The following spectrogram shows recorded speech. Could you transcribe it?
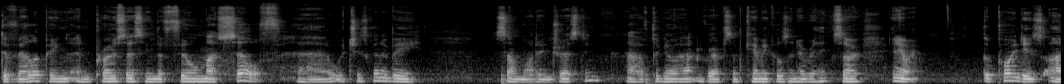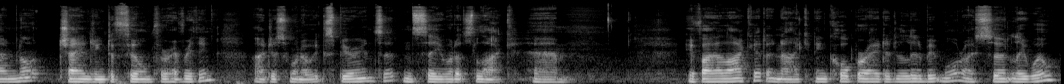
developing and processing the film myself, uh, which is going to be somewhat interesting. I have to go out and grab some chemicals and everything. So, anyway, the point is, I'm not changing to film for everything. I just want to experience it and see what it's like. Um, if I like it and I can incorporate it a little bit more, I certainly will.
